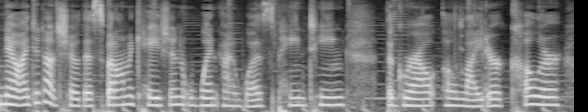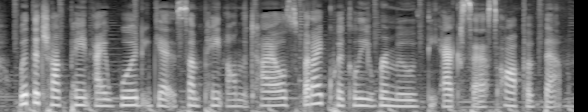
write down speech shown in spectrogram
Now, I did not show this, but on occasion when I was painting the grout a lighter color with the chalk paint, I would get some paint on the tiles, but I quickly removed the excess off of them.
